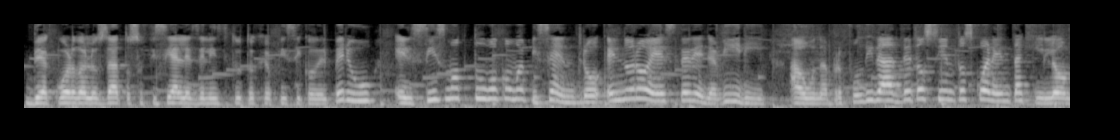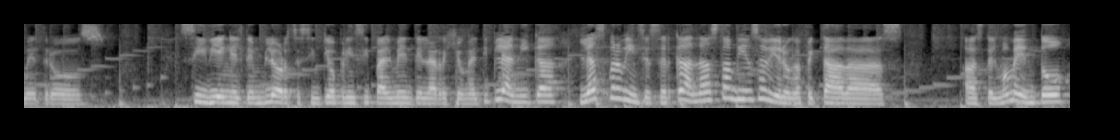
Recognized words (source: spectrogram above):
De acuerdo a los datos oficiales del Instituto Geofísico del Perú, el sismo tuvo como epicentro el noroeste de Ayaviri, a una profundidad de 240 kilómetros. Si bien el temblor se sintió principalmente en la región altiplánica, las provincias cercanas también se vieron afectadas. Hasta el momento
